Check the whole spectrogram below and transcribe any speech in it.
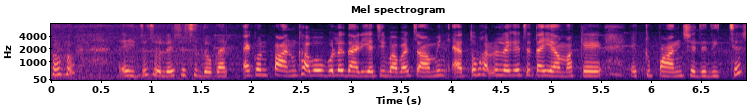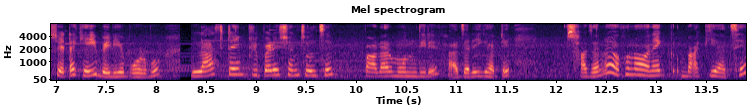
এই তো চলে এসেছি দোকান। এখন পান খাব বলে দাঁড়িয়ে আছি বাবার চাউমিন। এত ভালো লেগেছে, তাই আমাকে একটু পান সেজে দিচ্ছে। সেটা খেয়েই বেরিয়ে পড়ব। লাস্ট টাইম প্রিপারেশন চলছে পাড়ার মন্দিরে হাজারিঘাটে সাজানো এখনও অনেক বাকি আছে।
